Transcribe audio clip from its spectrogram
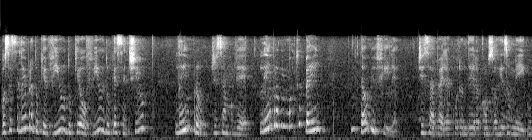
Você se lembra do que viu, do que ouviu e do que sentiu? Lembro, disse a mulher, lembro-me muito bem. Então, minha filha, disse a velha curandeira com um sorriso meigo,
